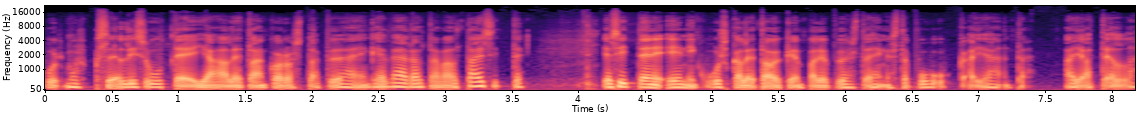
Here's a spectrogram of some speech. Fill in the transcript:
hurmuksellisuuteen ja aletaan korostaa pyhän henkeä väärällä tavalla. Tai sitten, ja sitten ei, niin uskalleta oikein paljon pyhästä hengestä puhukaan ja häntä ajatella.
